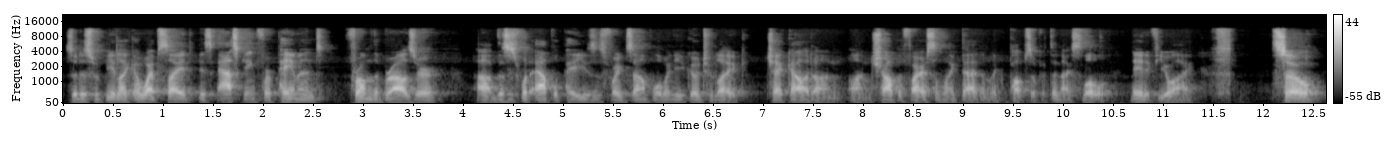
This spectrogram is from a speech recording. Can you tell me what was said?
So this would be like a website is asking for payment from the browser. Uh, this is what Apple Pay uses, for example, when you go to like checkout on, on Shopify or something like that and like pops up with a nice little native UI. So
